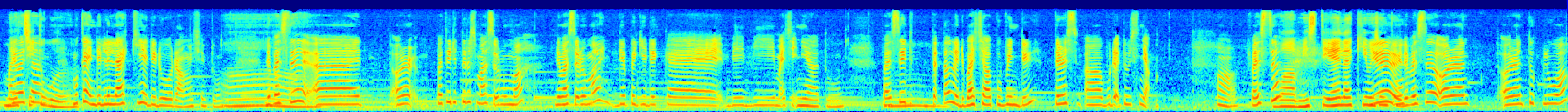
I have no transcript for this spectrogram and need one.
Dia Makcik macam- tua. Bukan dia lelaki ada dua orang macam tu. Ah. Lepas tu uh, orang lepas tu dia terus masuk rumah. Dia masuk rumah, dia pergi dekat baby makcik Nia tu. Lepas tu Hmm. dia tak tahulah dia baca apa benda, terus uh, budak tu senyap. Ha, lepas tu Wah, mistik eh lelaki macam Ya, tu. lepas tu orang orang tu keluar.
